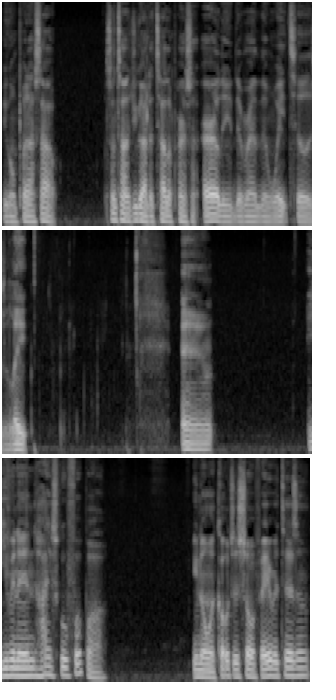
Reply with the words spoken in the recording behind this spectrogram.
You're gonna put us out. Sometimes you gotta tell a person early rather than wait till it's late. And even in high school football, you know, when coaches show favoritism,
